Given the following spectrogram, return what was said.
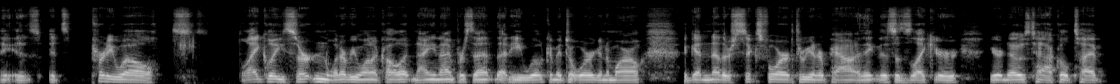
it's it's pretty well likely, certain, whatever you want to call it, 99% that he will commit to Oregon tomorrow. Again, another 6'4", 300 pound. I think this is like your your nose tackle type,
